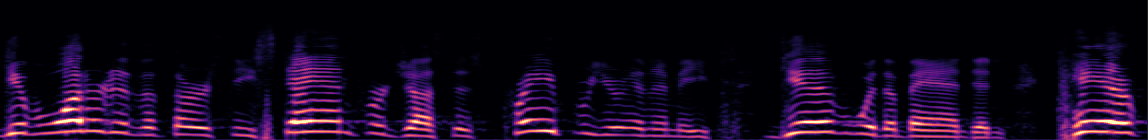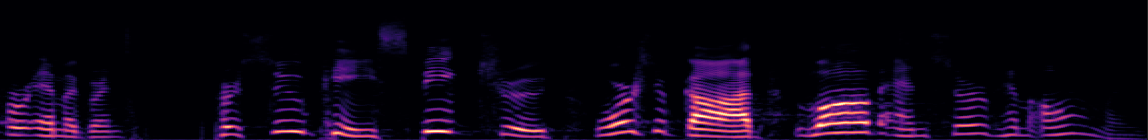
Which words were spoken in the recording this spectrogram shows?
give water to the thirsty, stand for justice, pray for your enemy, give with abandon, care for immigrants, pursue peace, speak truth, worship God, love and serve Him only.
